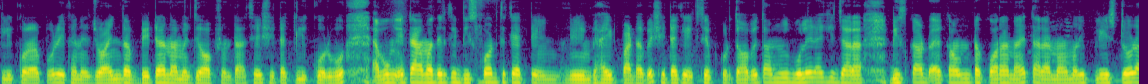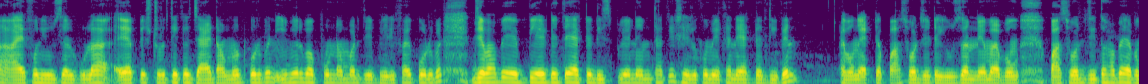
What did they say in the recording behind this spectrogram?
ক্লিক করার পর এখানে জয়েন দ্য বেটা নামের যে অপশনটা আছে সেটা ক্লিক করব এবং এটা আমাদেরকে ডিসকর্ড থেকে একটা ইনভাইট পাঠাবে, সেটাকে অ্যাকসেপ্ট করতে হবে। তো আমি বলে রাখি, যারা ডিসকাউন্ট অ্যাকাউন্টটা করা নাই, তারা নর্মালি প্লে স্টোর আইফোন ইউজারগুলো অ্যাপ স্টোর থেকে যায় ডাউনলোড করবেন। ইমেল বা ফোন নাম্বার দিয়ে ভেরিফাই করবেন। যেভাবে এফবিআইডিতে একটা ডিসপ্লে নেম থাকে, সেরকমই এখানে একটা দিবেন। এবং একটা পাসওয়ার্ড যেটা ইউজার নেম এবং পাসওয়ার্ড দিতে হবে এবং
